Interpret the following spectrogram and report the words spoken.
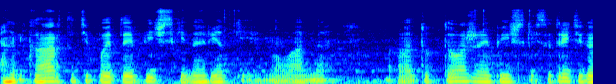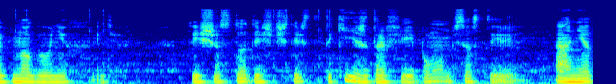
Карты, типа, это эпические, да, редкие. Ну ладно. А, тут тоже эпические. Смотрите, как много у них этих. 1100, 1400. Такие же трофеи. По-моему, все стырили. А, нет,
